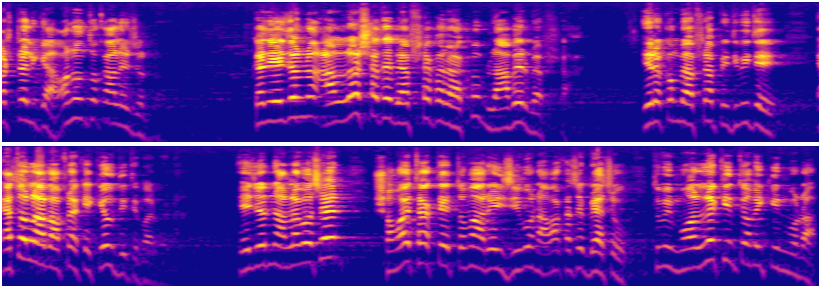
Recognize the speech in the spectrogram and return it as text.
অট্টালিকা, অনন্তকালের জন্য। কাজে এই জন্য আল্লাহর সাথে ব্যবসা করা খুব লাভের ব্যবসা। এরকম ব্যবসা পৃথিবীতে এত লাভ আপনাকে কেউ দিতে পারবে না। এই জন্য আল্লাহ বলছেন সময় থাকতে তোমার এই জীবন আমার কাছে বেচো তুমি মরলে কিন্তু আমি কিনবো না।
